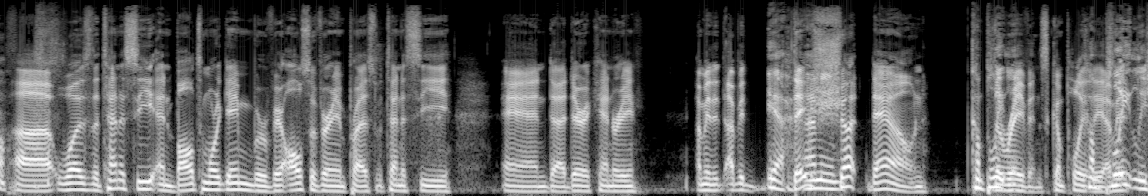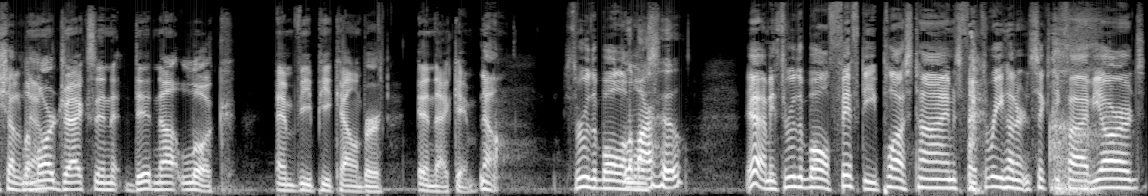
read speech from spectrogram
Oh. uh, was the Tennessee and Baltimore game. We were very, also very impressed with Tennessee and uh, Derrick Henry. I mean, I mean, Yeah, they I mean, shut down Completely. the Ravens completely. Completely I mean, shut 'em down. Lamar Jackson did not look MVP caliber in that game. No. Threw the ball almost. Lamar, who? Yeah, I mean, threw the ball 50 plus times for 365 yards,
